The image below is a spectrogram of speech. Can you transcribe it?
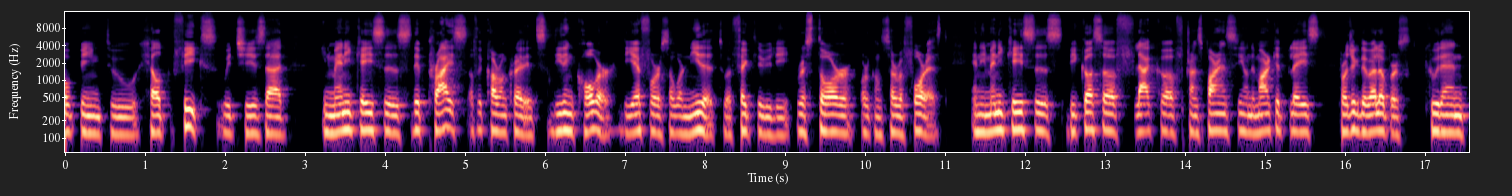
hoping to help fix, which which is that in many cases, the price of the carbon credits didn't cover the efforts that were needed to effectively restore or conserve a forest. And in many cases, because of lack of transparency on the marketplace, project developers couldn't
